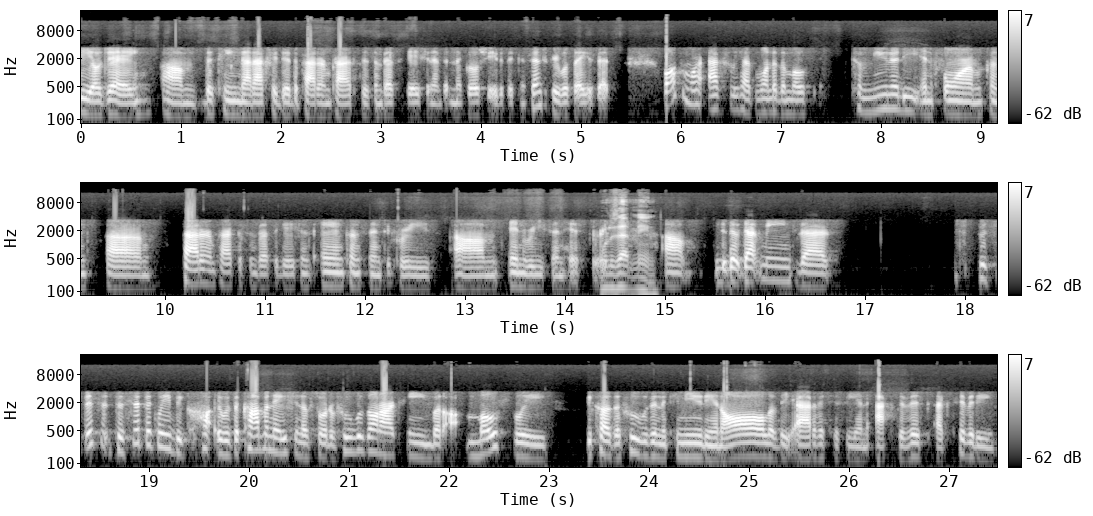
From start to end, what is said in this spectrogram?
DOJ, um, the team that actually did the pattern practice investigation and then negotiated the consent decree, will say is that Baltimore actually has one of the most community informed con- uh, pattern practice investigations and consent decrees um, in recent history. What does that mean? Um, th- that means that specific- specifically because it was a combination of sort of who was on our team, but mostly because of who was in the community and all of the advocacy and activist activity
